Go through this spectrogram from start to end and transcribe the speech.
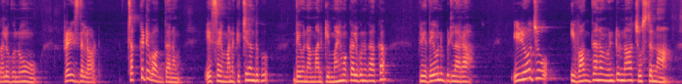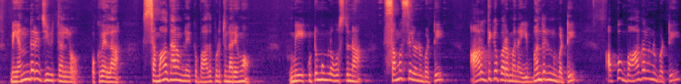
కలుగును. ప్రైజ్ ద లాడ్ చక్కటి వాగ్దానం ఏసై మనకిచ్చినందుకు దేవుని అమ్మానికి మహిమ కలుగునుగాక ప్రియ దేవుని బిడ్లారా ఈరోజు ఈ వాగ్దానం వింటున్నా చూస్తున్నా మీ అందరి జీవితాల్లో ఒకవేళ సమాధానం లేక బాధపడుతున్నారేమో మీ కుటుంబంలో వస్తున్న సమస్యలను బట్టి ఆర్థికపరమైన ఇబ్బందులను బట్టి అప్పు బాధలను బట్టి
